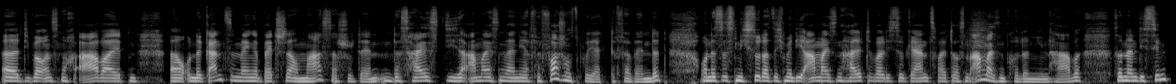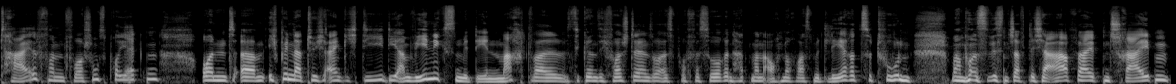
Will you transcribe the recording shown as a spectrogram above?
äh, die bei uns noch arbeiten äh, und eine ganze Menge Bachelor- und Masterstudenten. Das heißt, diese Ameisen werden ja für Forschungsprojekte verwendet. Und es ist nicht so, dass ich mir die Ameisen halte, weil ich so gern 2000 Ameisenkolonien habe, sondern die sind Teil von Forschungsprojekten. Und ähm, ich bin natürlich eigentlich die, die am wenigsten mit denen macht, weil Sie können sich vorstellen, so als Professorin hat hat man auch noch was mit Lehre zu tun. Man muss wissenschaftliche Arbeiten schreiben.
